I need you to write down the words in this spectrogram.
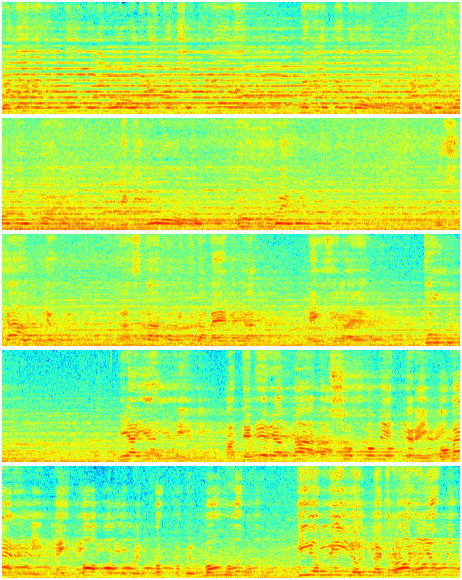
quell'area del mondo di nuovo diventa centrale per il petrolio, per il petrolio umano e di nuovo dunque lo scambio tra Stati Uniti d'America e Israele. Tu mi aiuti a tenere a bada, a sottomettere i governi e i popoli di quel, di quel mondo, io piglio il petrolio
